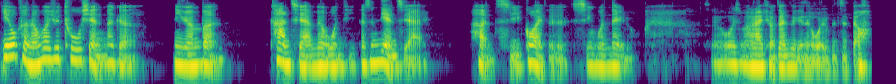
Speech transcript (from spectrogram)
也有可能会去凸显那个你原本看起来没有问题，但是念起来很奇怪的新闻内容。所以我为什么要来挑战这个呢？我也不知道。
